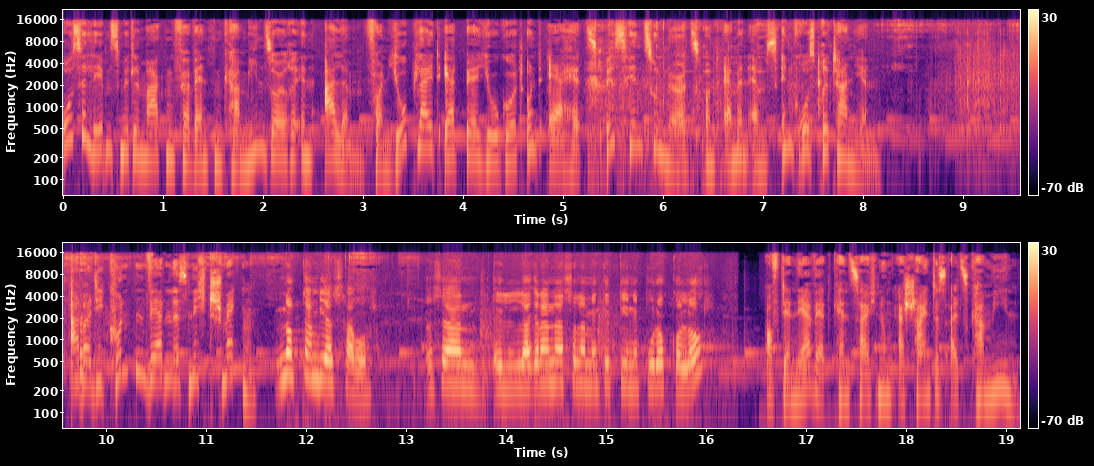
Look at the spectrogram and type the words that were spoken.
Große Lebensmittelmarken verwenden Kaminsäure in allem, von Yoplait Erdbeerjoghurt und Airheads bis hin zu Nerds und M&M's in Großbritannien. Aber die Kunden werden es nicht schmecken. No cambia el sabor, o sea, la grana solamente tiene puro color. Auf der Nährwertkennzeichnung erscheint es als Kamin.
